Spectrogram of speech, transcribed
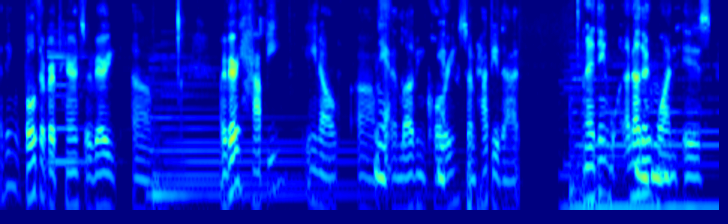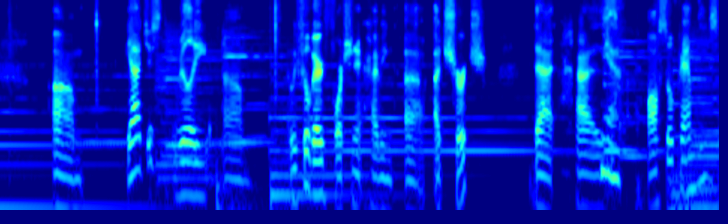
I think both of our parents are very um, are very happy, you know, um, and loving Corey. So I'm happy that. And I think another mm-hmm. one is, um, yeah, just really, um, we feel very fortunate having a, a church that has yeah. also families.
